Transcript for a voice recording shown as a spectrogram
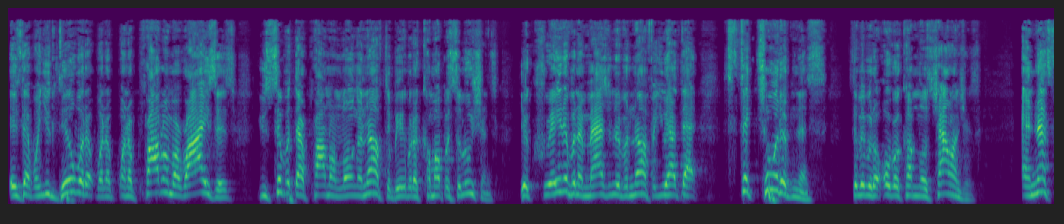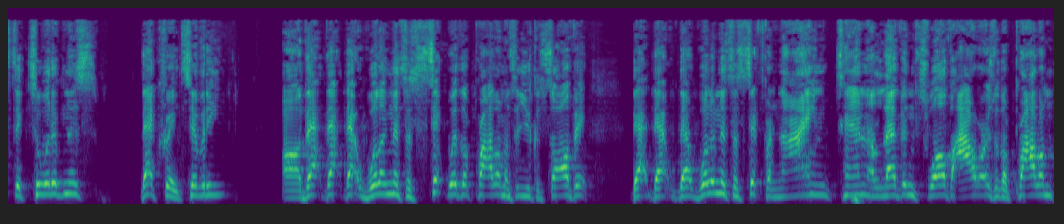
Is that when you deal with it, when a, when a problem arises, you sit with that problem long enough to be able to come up with solutions. You're creative and imaginative enough, and you have that stick to itiveness to be able to overcome those challenges. And that stick to itiveness, that creativity, uh, that that that willingness to sit with a problem until you can solve it, that that that willingness to sit for 9, 10, 11, 12 hours with a problem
